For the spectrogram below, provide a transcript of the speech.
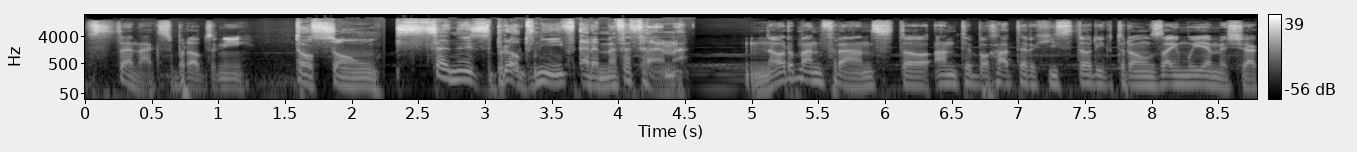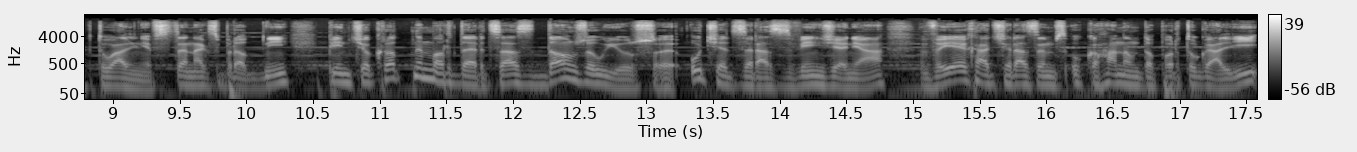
w scenach zbrodni. To są sceny zbrodni w RMFFM. Norman Franz to antybohater historii, którą zajmujemy się aktualnie w scenach zbrodni. Pięciokrotny morderca zdążył już e, uciec raz z więzienia, wyjechać razem z ukochaną do Portugalii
